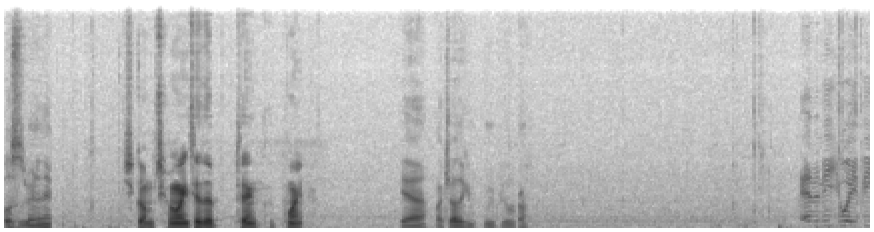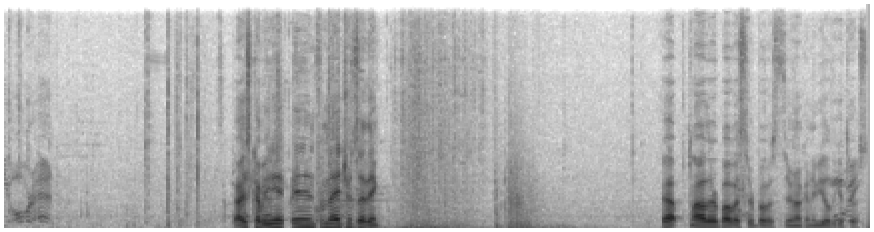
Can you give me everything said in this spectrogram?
Closest or anything? Just go, I'm just going to the thing, the point. Yeah, watch out. There can be people around. Enemy UAV overhead. Guys coming in, in from the entrance, I think. Yeah, oh, they're above us. They're above us. They're not gonna be able to get to us.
